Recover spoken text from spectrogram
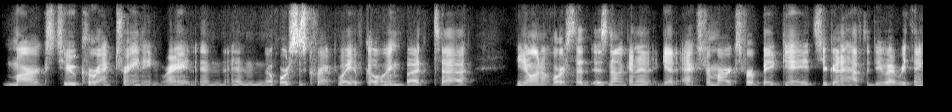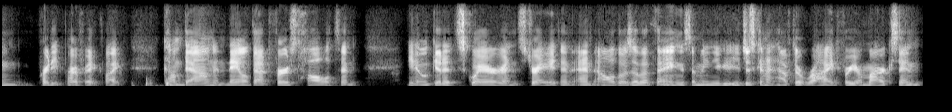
marks to correct training, right, and and the horse's correct way of going. But uh, you know, on a horse that is not going to get extra marks for big gaits, you're going to have to do everything pretty perfect, like come down and nail that first halt and you know get it square and straight and, and all those other things i mean you, you're just going to have to ride for your marks in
